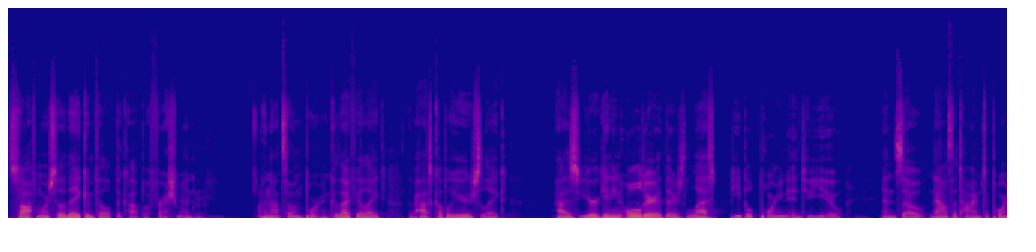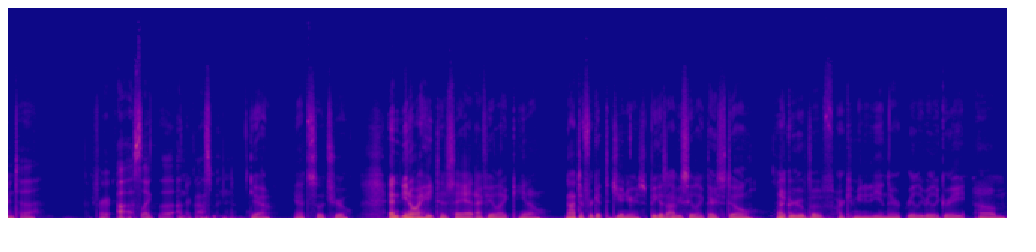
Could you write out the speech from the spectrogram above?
sophomore so they can fill up the cup of freshmen, mm. and that's so important because I feel like the past couple years, like as you're getting older, there's less people pouring into you, and so now's the time to pour into for us like the underclassmen. Yeah. Yeah, it's so true. And, you know, I hate to say it. I feel like, you know, not to forget the juniors because obviously, like, they're still a yeah. group of our community and they're really, really great. Um,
